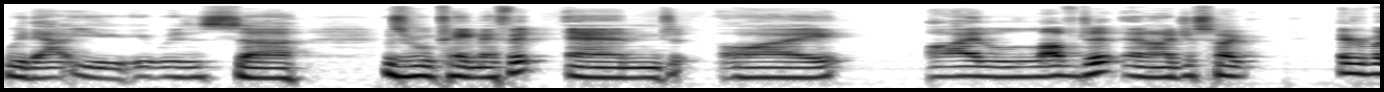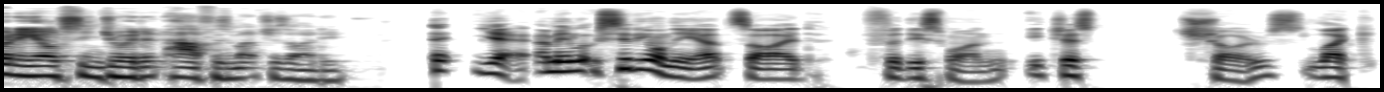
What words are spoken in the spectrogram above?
without you. It was uh, it was a real team effort, and I I loved it, and I just hope everybody else enjoyed it half as much as I did. Uh, yeah, I mean, look, sitting on the outside for this one, it just shows. Like,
